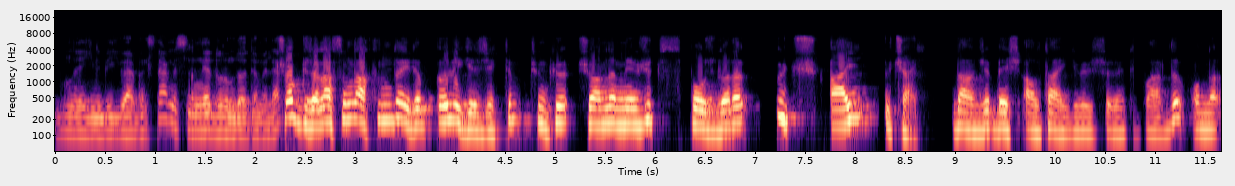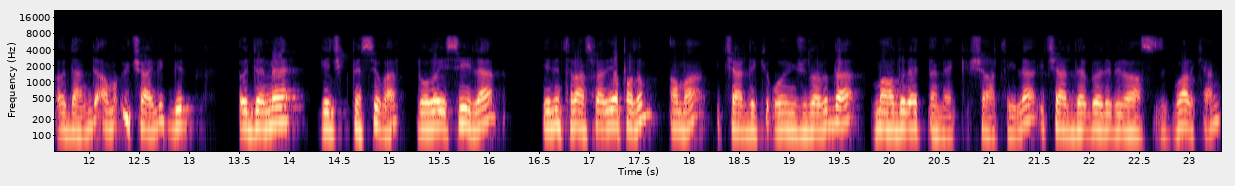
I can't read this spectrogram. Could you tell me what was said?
bununla ilgili bilgi vermek ister misin? Ne durumda ödemeler? Çok güzel. Aslında aklımdaydı. Öyle girecektim. Çünkü şu anda mevcut sporculara 3 ay, 3 ay. Daha önce 5-6 ay gibi bir süre vardı. Onlar ödendi ama 3 aylık bir ödeme gecikmesi var. Dolayısıyla yeni transfer yapalım ama içerideki oyuncuları da mağdur etmemek şartıyla içeride böyle bir rahatsızlık varken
